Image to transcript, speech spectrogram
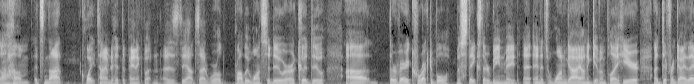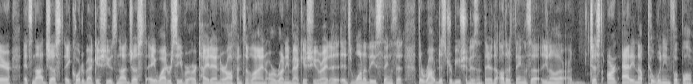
um, it's not quite time to hit the panic button as the outside world probably wants to do or, or could do. Uh, they're very correctable mistakes that are being made. And it's one guy on a given play here, a different guy there. It's not just a quarterback issue. It's not just a wide receiver or tight end or offensive line or running back issue, right? It's one of these things that the route distribution isn't there. The other things, uh, you know, are, just aren't adding up to winning football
